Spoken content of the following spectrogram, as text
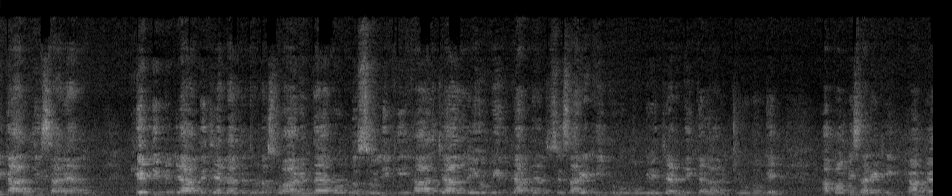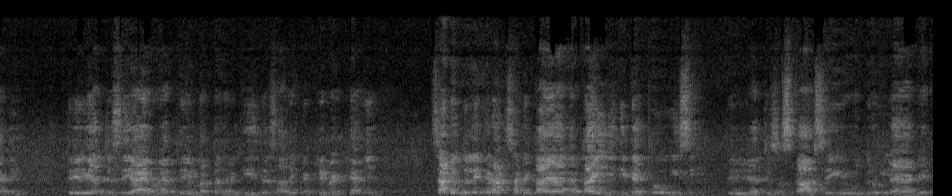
ਸ੍ਰੀ ਅਕਾਲ ਜੀ ਸਾਰਿਆਂ ਨੂੰ। ਖੇਤੀ ਪੰਜਾਬ ਦੇ ਚੈਨਲ ਤੇ ਤੁਹਾਡਾ ਸਵਾਗਤ ਹੈ। ਹੋਰ ਦੱਸੋ ਜੀ, ਕੀ ਹਾਲ ਚਾਲ ਨੇ? ਉਮੀਦ ਕਰਦੇ ਹਾਂ ਤੁਸੀਂ ਸਾਰੇ ਠੀਕ ਹੋਵੋਗੇ, ਚੜ੍ਹਦੀ ਕਲਾ ਵਿੱਚ ਹੋਵੋਗੇ। ਆਪਾਂ ਵੀ ਸਾਰੇ ਠੀਕ ਠਾਕ ਹੈ ਜੀ। ਤੇ ਅੱਜ ਅਸੀਂ ਆਏ ਹੋਏ ਇੱਥੇ ਅੰਮ੍ਰਿਤ ਹਰਕੀਤ ਤੇ ਸਾਰੇ ਇਕੱਠੇ ਬੈਠੇ ਹਾਂ ਜੀ। ਸਾਡੇ ਉਧਰਲੇ ਘਰਾਂ ਸਾਡੇ ਤਾਇਆ, ਤਾਈ ਜੀ ਦੀ ਡੈਥ ਹੋ ਗਈ ਸੀ ਤੇ ਅੱਜ ਸੰਸਕਾਰ ਸੀ ਉਧਰੋਂ ਹੀ ਆਇਆਂਗੇ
